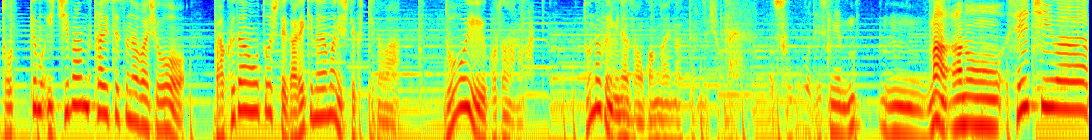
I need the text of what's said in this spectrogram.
とっても一番大切な場所を爆弾を落として瓦礫の山にしていくっていうのはどういうことなのか。どんなふうに皆さんお考えになってるんでしょうね。そうですね、うん、まああの聖地は、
